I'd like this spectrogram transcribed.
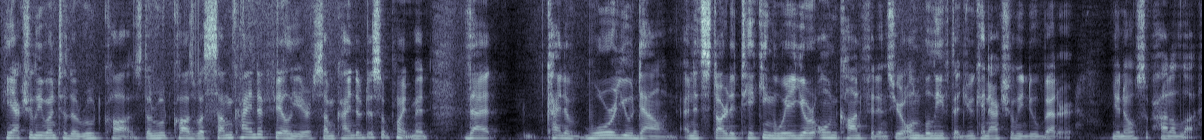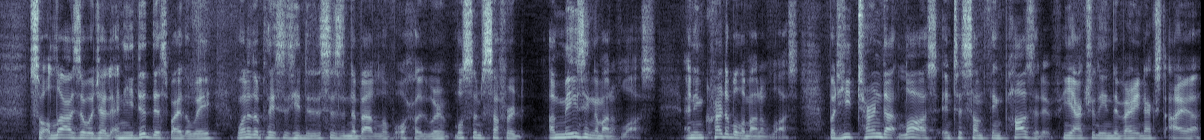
He actually went to the root cause. The root cause was some kind of failure, some kind of disappointment that kind of wore you down, and it started taking away your own confidence, your own belief that you can actually do better. You know, subhanAllah. So Allah Azza wa Jal, and He did this by the way, one of the places He did this is in the Battle of Uhud, where Muslims suffered amazing amount of loss, an incredible amount of loss. But He turned that loss into something positive. He actually, in the very next ayah,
